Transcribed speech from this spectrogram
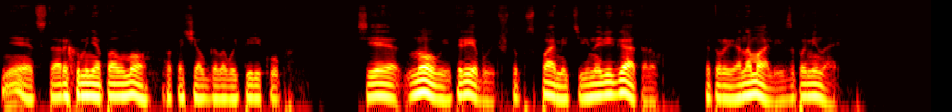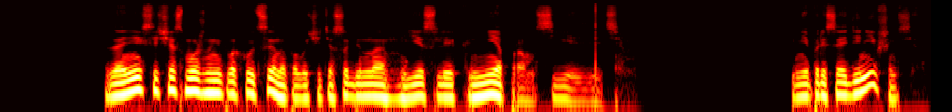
«Нет, старых у меня полно», — покачал головой Перекуп. «Все новые требуют, чтоб с памятью и навигатором, который аномалии запоминает. За них сейчас можно неплохую цену получить, особенно если к Непром съездить. К неприсоединившимся?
